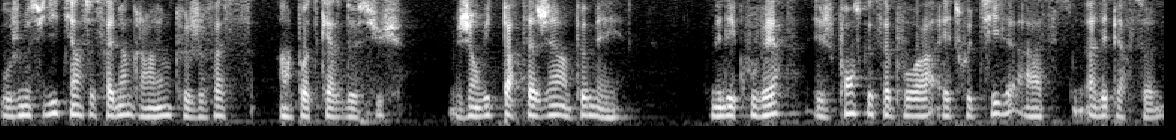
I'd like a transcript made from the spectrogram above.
où je me suis dit, tiens, ce serait bien quand même que je fasse un podcast dessus. J'ai envie de partager un peu mes, découvertes et je pense que ça pourra être utile à, à des personnes.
